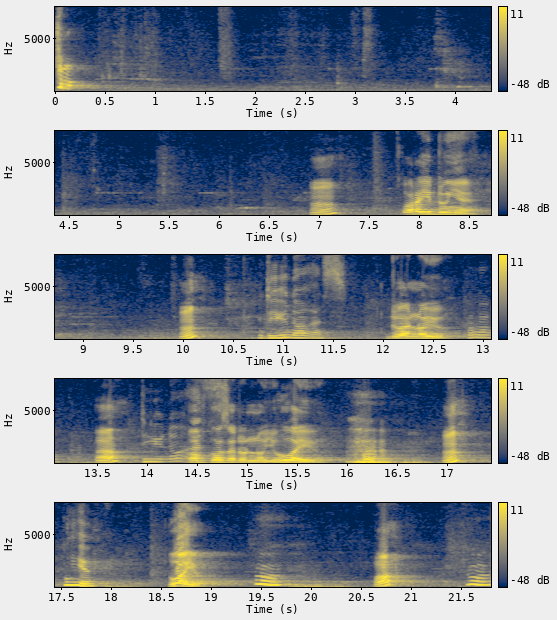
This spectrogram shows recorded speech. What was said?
Come on. Hmm? What are you doing here? Do you know us? Do I know you? Huh? Do you know Of us? course I don't know you. Who are you? hmm? You. Who are you? Hmm. Huh? Hmm.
